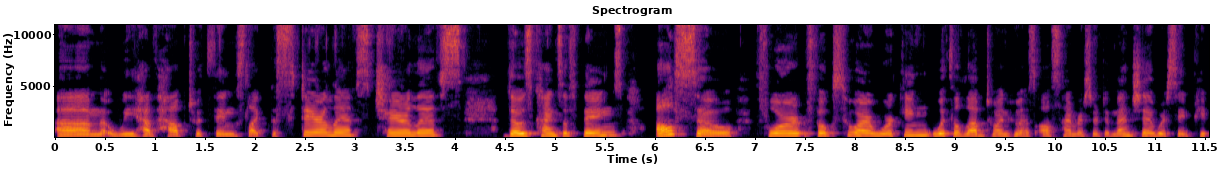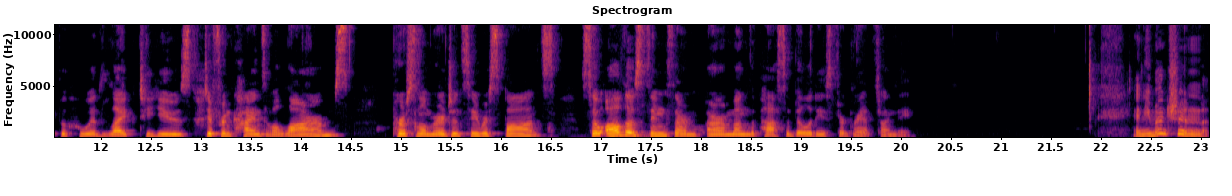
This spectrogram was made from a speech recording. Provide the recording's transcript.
Um, we have helped with things like the stair lifts, chair lifts, those kinds of things. Also, for folks who are working with a loved one who has Alzheimer's or dementia, we're seeing people who would like to use different kinds of alarms, personal emergency response. So, all those things are, are among the possibilities for grant funding. And you mentioned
